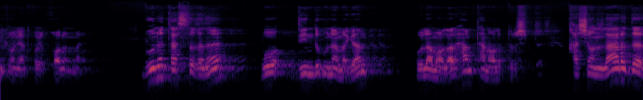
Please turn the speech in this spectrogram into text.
imkoniyat qo'yib qolinmaydi. Buni tasdig'ini bu dinni unamagan ulamolar ham tan olib turishibdi. Qachonlardir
